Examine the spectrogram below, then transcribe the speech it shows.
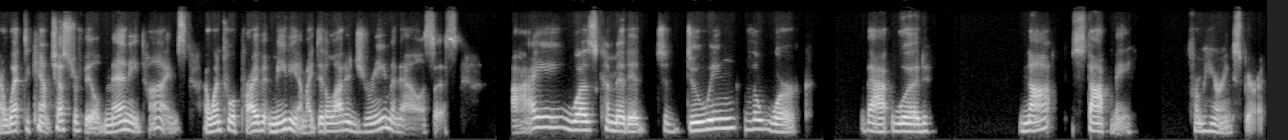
I went to Camp Chesterfield many times. I went to a private medium. I did a lot of dream analysis. I was committed to doing the work that would not stop me from hearing spirit,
